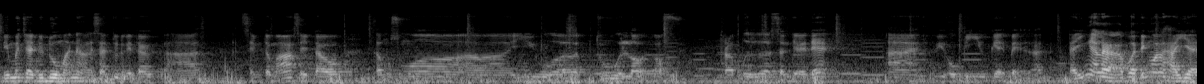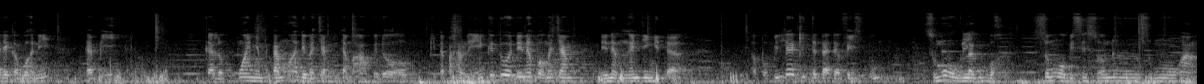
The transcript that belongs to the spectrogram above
dia macam ada dua makna lah. Satu dia kata uh, saya minta maaf saya tahu kamu semua uh, you are through a lot of trouble or something like that. Uh, we hoping you get back. Uh, tak ingat lah apa tengoklah ayat dia kat bawah ni. Tapi kalau poin yang pertama dia macam minta maaf kedua kita faham lah. Yang kedua dia nampak macam dia nak menganjing kita apabila kita tak ada Facebook semua gelap gubah semua business owner semua orang.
